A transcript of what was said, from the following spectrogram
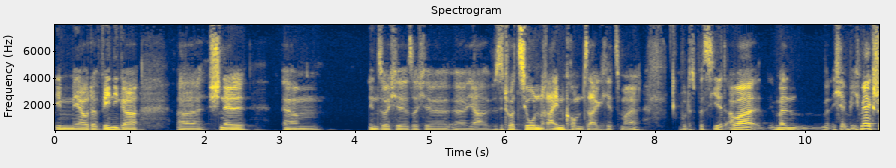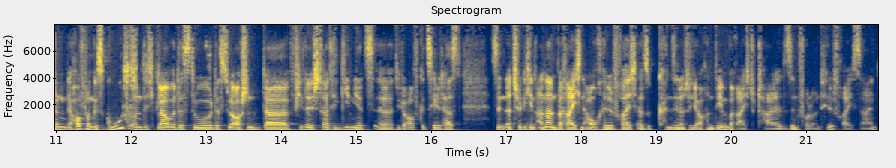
eben mehr oder weniger äh, schnell ähm, in solche, solche äh, ja, Situationen reinkommt, sage ich jetzt mal wo das passiert. Aber man, ich, ich merke schon, Hoffnung ist gut und ich glaube, dass du, dass du auch schon da viele Strategien jetzt, äh, die du aufgezählt hast, sind natürlich in anderen Bereichen auch hilfreich. Also können sie natürlich auch in dem Bereich total sinnvoll und hilfreich sein.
